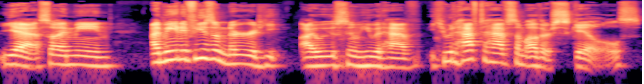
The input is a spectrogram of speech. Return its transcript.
yeah so i mean i mean if he's a nerd he i would assume he would have he would have to have some other skills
